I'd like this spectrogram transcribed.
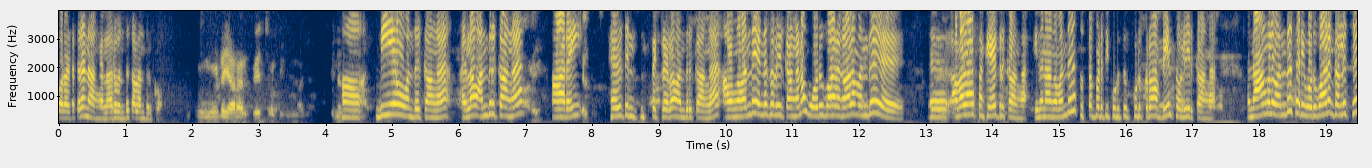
போராட்டத்துல நாங்க எல்லாரும் வந்து கலந்துருக்கோம். பிஏஓ வந்திருக்காங்க. எல்லாம் வந்திருக்காங்க. ஆர்ஐ ஹெல்த் இன்ஸ்பெக்டர் எல்லாம் வந்திருக்காங்க. அவங்க வந்து என்ன சொல்லியிருக்காங்கன்னா ஒரு வார காலம் வந்து அவகாசம் கேட்டிருக்காங்க. இதை நாங்க வந்து சுத்தப்படுத்தி கொடுத்து கொடுக்குறோம் அப்படின்னு சொல்லியிருக்காங்க. நாங்களும் வந்து சரி ஒரு வாரம் கழிச்சு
